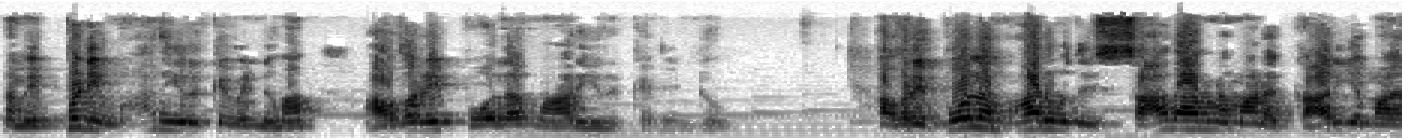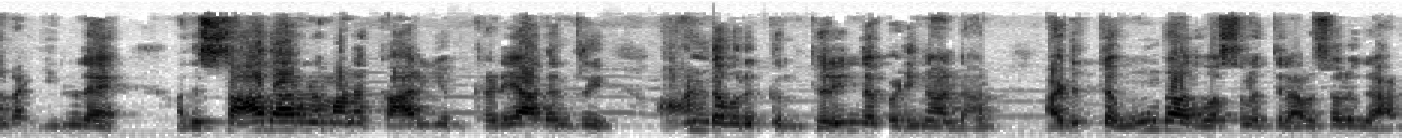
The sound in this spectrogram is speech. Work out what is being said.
நாம் எப்படி மாறி இருக்க வேண்டுமா? அவரை போல மாறி இருக்க வேண்டும். அவரை போல மாறுவது சாதாரணமான காரியமா என்றால் இல்ல. அது சாதாரணமான காரியம் கிடையாதென்று ஆண்டவருக்கும் தெரிந்தபடினால் தான் அடுத்த மூன்றாவது வசனத்தில் அவர் சொல்கிறார்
